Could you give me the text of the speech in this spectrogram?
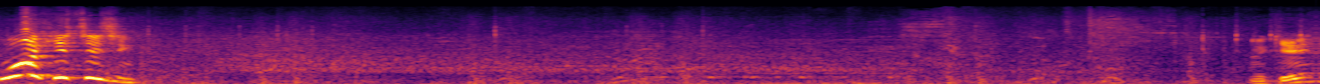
What? He's chasing. Okay.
